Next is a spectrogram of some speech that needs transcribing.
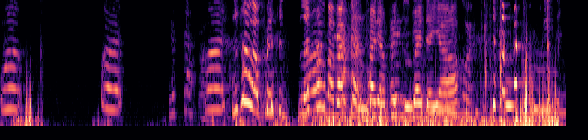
What? What? What? Let's talk about Princeton. Let's talk about Rock the Party on Princeton's birthday, y'all.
